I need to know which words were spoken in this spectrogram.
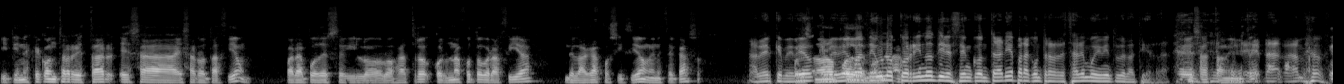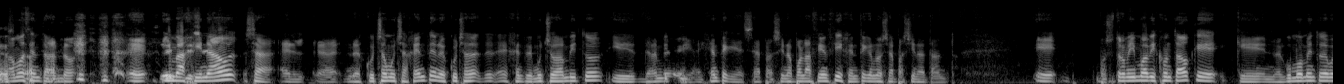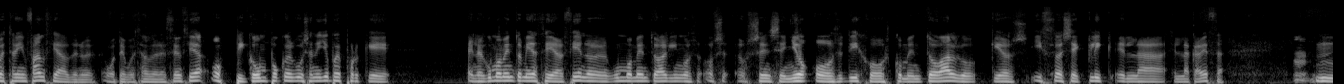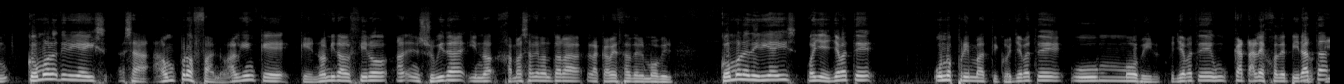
y tienes que contrarrestar esa, esa rotación para poder seguir los, astros con una fotografía de larga exposición en este caso. A ver, que me veo, más de uno corriendo en dirección contraria para contrarrestar el movimiento de la Tierra. Exactamente. Eh, vamos a centrarnos. Eh, imaginaos, o sea, el, eh, no escucha mucha gente, no escucha gente de muchos ámbitos y, hay gente que se apasiona por la ciencia y gente que no se apasiona tanto. vosotros mismos habéis contado que, en algún momento de vuestra infancia o de, o de vuestra adolescencia os picó un poco el gusanillo pues porque en algún momento mirasteis al cielo, en algún momento alguien os, os, enseñó, os dijo, os comentó algo que os hizo ese clic en la, en la cabeza. Mm, ¿Cómo lo diríais o sea, a un profano, alguien que, no ha mirado al cielo en su vida y no, jamás ha levantado la, cabeza del móvil? ¿Cómo le diríais, oye, llévate unos prismáticos, llévate un móvil, llévate un catalejo de pirata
